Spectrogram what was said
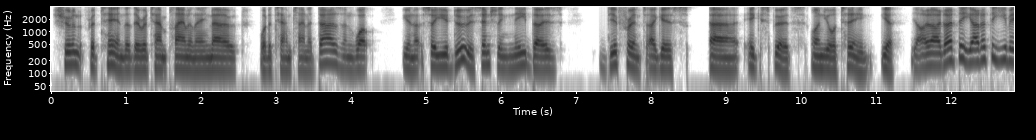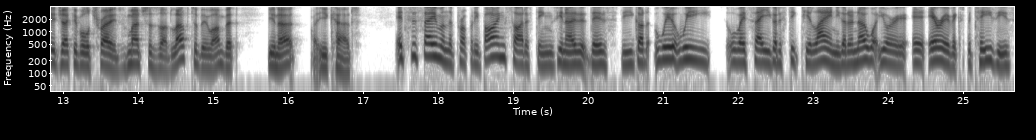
shouldn't pretend that they're a town planner and they know what a town planner does and what you know. So you do essentially need those different, I guess, uh, experts on your team. Yeah, yeah. I, I, don't think I don't think you be a jack of all trades as much as I'd love to be one, but you know, you can't. It's the same on the property buying side of things. You know that there's you got we we always say you got to stick to your lane. You got to know what your area of expertise is.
